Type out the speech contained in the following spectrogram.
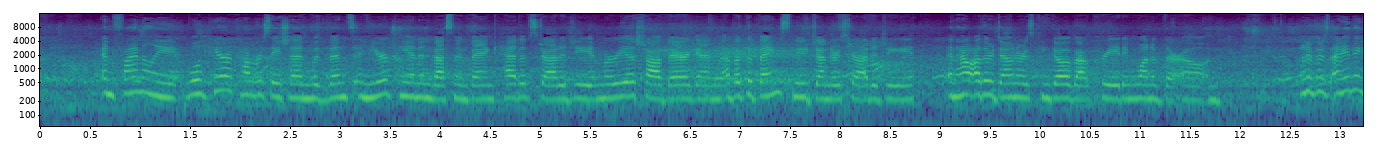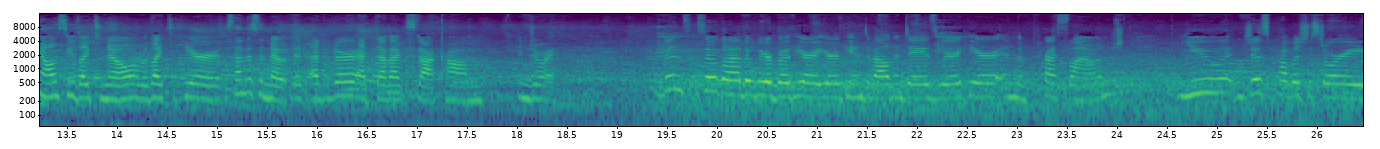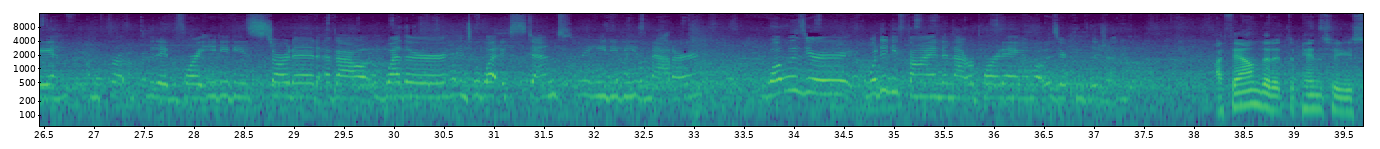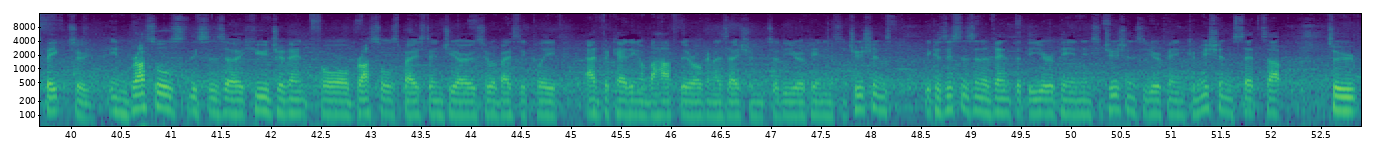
And finally, we'll hear a conversation with Vince and European Investment Bank head of strategy Maria Shaw Barragan about the bank's new gender strategy and how other donors can go about creating one of their own. And if there's anything else you'd like to know or would like to hear, send us a note at editor at devex.com. Enjoy. Vince, so glad that we are both here at European Development Days. We're here in the press lounge. You just published a story the day before EDDs started about whether and to what extent the EDDs matter. What was your what did you find in that reporting and what was your conclusion? I found that it depends who you speak to. In Brussels, this is a huge event for Brussels based NGOs who are basically advocating on behalf of their organisation to the European institutions because this is an event that the European institutions, the European Commission sets up to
